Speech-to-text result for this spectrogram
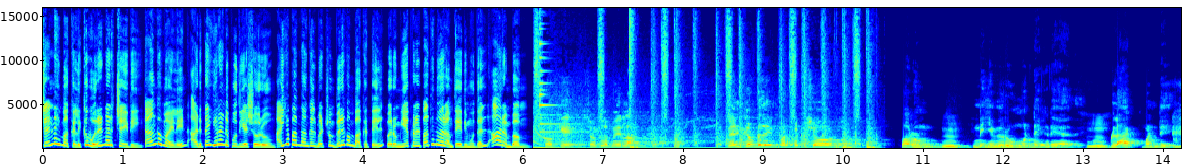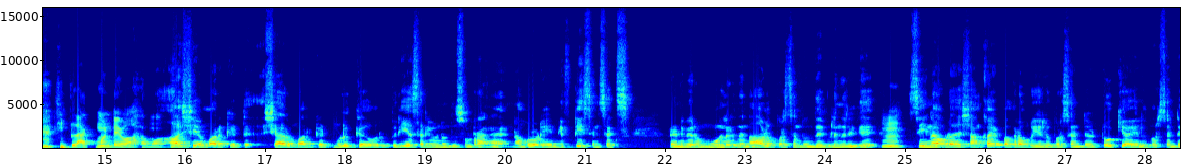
சென்னை மக்களுக்கு ஒரு நற்செய்தி. தங்கமயிலின் அடுத்த இரண்டு புதிய ஷோரூம் ஐயப்பந்தாங்கல் மற்றும் விருகம்பாக்கத்தில் வரும் ஏப்ரல் பதினோராம் தேதி முதல் ஆரம்பம். ஓகே ஷோக்குள்ள போயிடலாம். Welcome to the imperfect show Varun இன்னைக்கு வெறும் மண்டே கிடையாது. பிளாக் மண்டே பிளாக் மண்டேவா ஆமா ஆசிய மார்க்கெட் ஷேர் மார்க்கெட் முழுக்க ஒரு பெரிய சரிவுன்னு வந்து சொல்றாங்க. நம்மளுடைய நிஃப்டி சென்செக்ஸ் ரெண்டு பேரும் மூணுல இருந்து நாலு பர்சன்ட் வந்து விழுந்திருக்கு. சீனாவோட ஷாங்காய் பார்க்குற ஒரு ஏழு பர்சன்ட் டோக்கியோ ஏழு பர்சன்ட்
